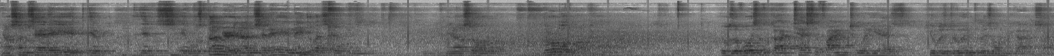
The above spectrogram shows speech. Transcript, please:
You know, some said, hey, it, it, it was thunder, and others said, hey, an angel has spoken. You know, so they were both wrong. It was the voice of God testifying to what he has he was doing through his own begotten son.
